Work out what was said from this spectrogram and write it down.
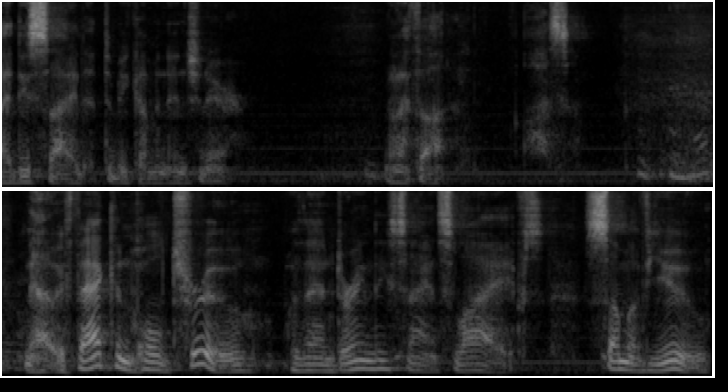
I decided to become an engineer. And I thought, awesome. Mm-hmm. Now, if that can hold true, Well, then during these science lives, some of you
